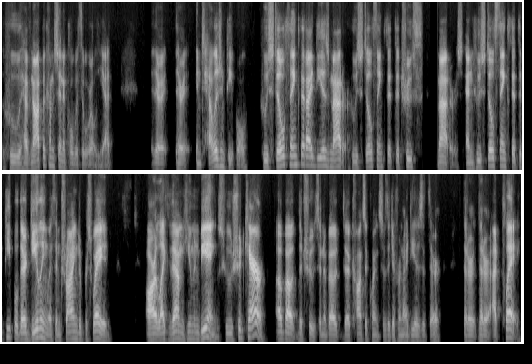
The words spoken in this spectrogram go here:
who have not become cynical with the world yet. They're, they're intelligent people who still think that ideas matter, who still think that the truth matters, and who still think that the people they're dealing with and trying to persuade are like them, human beings who should care about the truth and about the consequence of the different ideas that they're that are that are at play.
